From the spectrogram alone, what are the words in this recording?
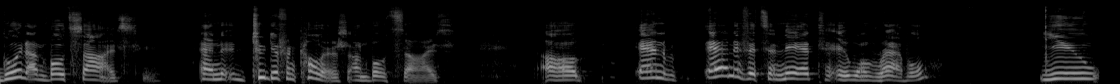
good on both sides and two different colors on both sides, uh, and, and if it's a knit, it won't ravel, you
